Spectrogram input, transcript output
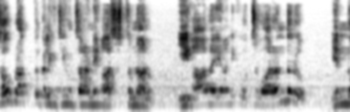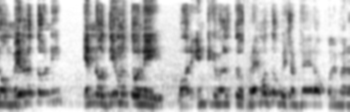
సౌభ్రాత్వం కలిగి జీవించాలని ఆశిస్తున్నాను. ఈ ఆలయానికి వచ్చి వారందరూ ఎన్నో మేలులతోని ఎన్నో దీవులతోని వారి ఇంటికి వెళ్తూ ప్రేమతో బిషప్ జయరావు పొలిమేర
